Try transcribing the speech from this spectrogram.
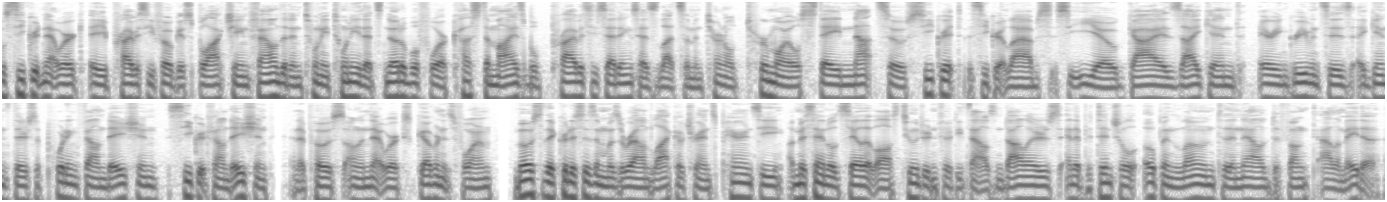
Well, Secret Network, a privacy focused blockchain founded in 2020 that's notable for customizable privacy settings, has let some internal turmoil stay not so secret. The Secret Labs CEO Guy Zyskind airing grievances against their supporting foundation, Secret Foundation, in a post on the network's governance forum. Most of the criticism was around lack of transparency, a mishandled sale that lost $250,000, and a potential open loan to the now defunct Alameda.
